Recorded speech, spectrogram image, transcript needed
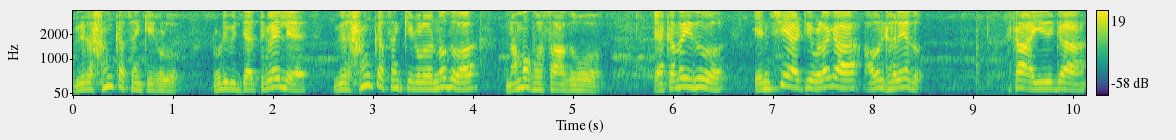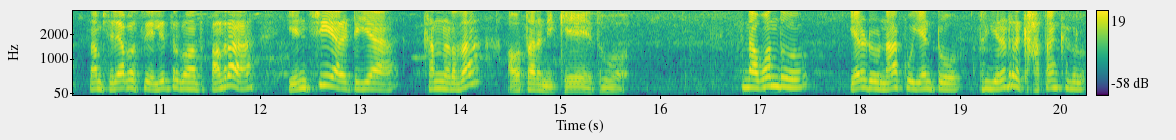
ವಿರಹಂಕ ಸಂಖ್ಯೆಗಳು. ನೋಡಿ ವಿದ್ಯಾರ್ಥಿಗಳಲ್ಲಿ ವಿರಹಂಕ ಸಂಖ್ಯೆಗಳು ಅನ್ನೋದು ನಮಗೆ ಹೊಸದು. ಯಾಕಂದರೆ ಇದು ಎನ್ ಸಿ ಆರ್ ಟಿ ಒಳಗೆ ಅವ್ರಿಗೆ ಹಳೆಯದು ಯಾಕೆ, ಈಗ ನಮ್ಮ ಸಿಲೆಬಸ್ ಎಲ್ಲಿಂದ ಬಂತಪ್ಪ ಅಂದ್ರೆ ಎನ್ ಸಿ ಆರ್ ಟಿಯ ಕನ್ನಡದ ಅವತರಣಿಕೆ ಇದು. ಇನ್ನು ಒಂದು, ಎರಡು, ನಾಲ್ಕು, ಎಂಟು, ಅದ್ರ ಎರಡರ ಘಾತಾಂಕಗಳು.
